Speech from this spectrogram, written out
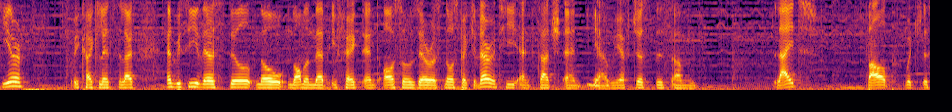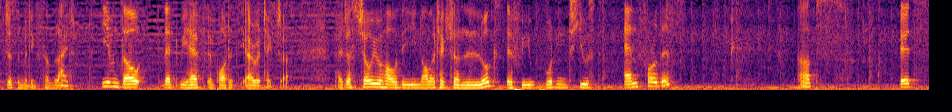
here recalculates the light and we see there's still no normal map effect and also there is no specularity and such and yeah we have just this um, light bulb which is just emitting some light even though that we have imported the arid texture. I just show you how the normal texture looks if we wouldn't use N for this. Oops. It's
